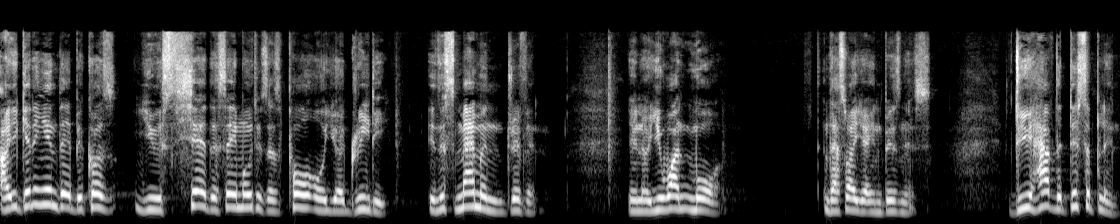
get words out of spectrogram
Are you getting in there because you share the same motives as Paul or you're greedy? Is this mammon driven? You know, you want more. And that's why you're in business. Do you have the discipline?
